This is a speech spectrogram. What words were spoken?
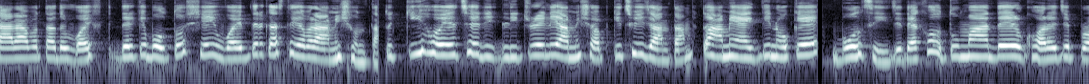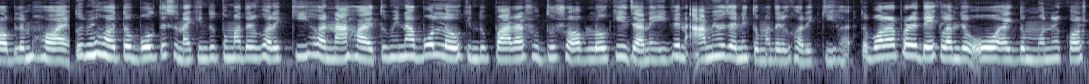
তারা আবার তাদের ওয়াইফদেরকে বলতো, সেই ওয়াইফদের কাছ থেকে আবার আমি শুনতাম। তো কি হয়েছে লিটারেলি আমি সবকিছুই জানতাম। তো আমি একদিন ওকে বলছি যে, দেখো, তোমাদের ঘরে যে প্রবলেম হয়, তুমি হয়তো বলতেছো না, কিন্তু তোমাদের ঘরে কি হয়, না হয়, তুমি না বললেও কিন্তু পাড়া শুধু সব লোকই জানে ইভেন আমিও জানি তোমাদের ঘরে কি হয়। তো বলার পরে দেখলাম যে ও একদম মনের কষ্ট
